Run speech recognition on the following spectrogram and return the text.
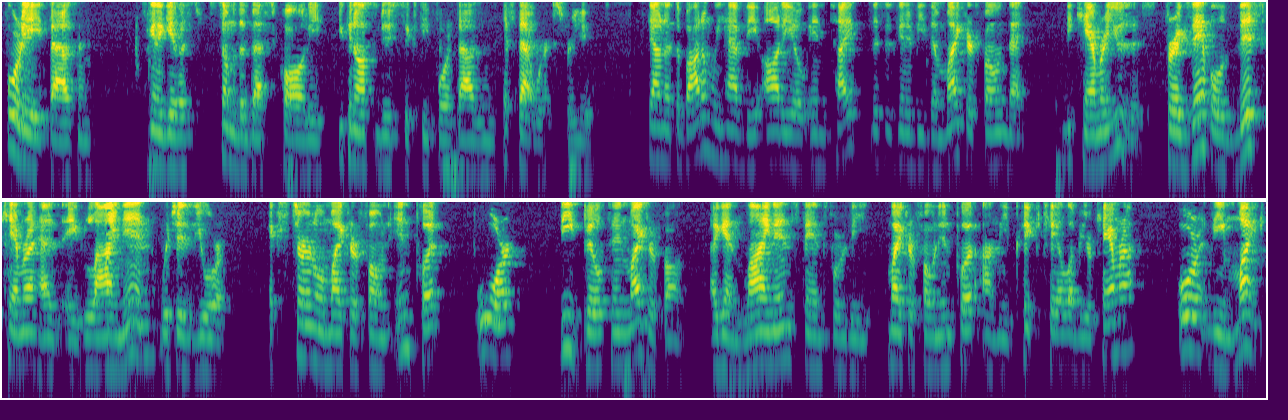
48,000. It's going to give us some of the best quality. You can also do 64,000 if that works for you. Down at the bottom, we have the audio in type. This is going to be the microphone that the camera uses. For example, this camera has a line in, which is your external microphone input, or the built-in microphone. Again, line in stands for the microphone input on the pigtail of your camera, or the mic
